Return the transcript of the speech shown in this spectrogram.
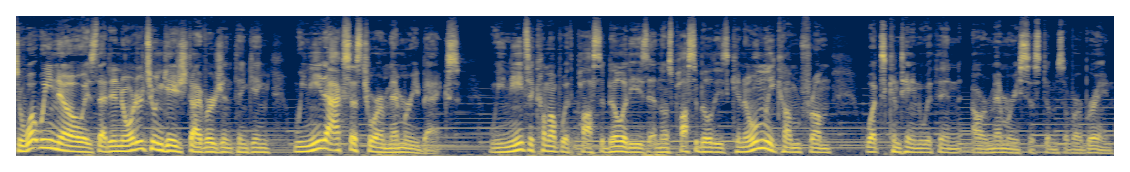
So, what we know is that in order to engage divergent thinking, we need access to our memory banks. We need to come up with possibilities, and those possibilities can only come from what's contained within our memory systems of our brain.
